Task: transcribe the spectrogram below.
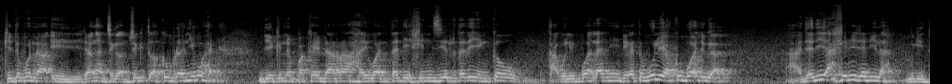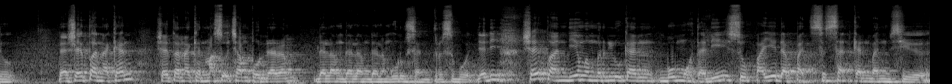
Kita pun dah eh jangan cakap macam itu aku berani buat. Dia kena pakai darah haiwan tadi, khinzir tadi. Engkau tak boleh buat lah ni. Dia kata boleh aku buat juga. Ha, jadi akhirnya jadilah begitu dan syaitan akan syaitan akan masuk campur dalam dalam dalam dalam urusan tersebut. Jadi syaitan dia memerlukan bomoh tadi supaya dapat sesatkan manusia.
